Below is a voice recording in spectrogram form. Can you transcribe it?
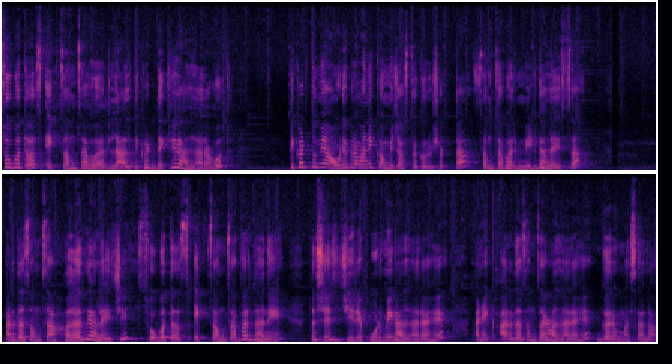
सोबतच एक चमचाभर लाल तिखट देखील घालणार आहोत. तिखट तुम्ही आवडीप्रमाणे कमी जास्त करू शकता. चमचाभर मीठ घालायचं. अर्धा चमचा हळद घालायची. सोबतच एक चमचाभर धने तसेच जिरे पूड मी घालणार आहे. आणि एक अर्धा चमचा घालणार आहे गरम मसाला.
